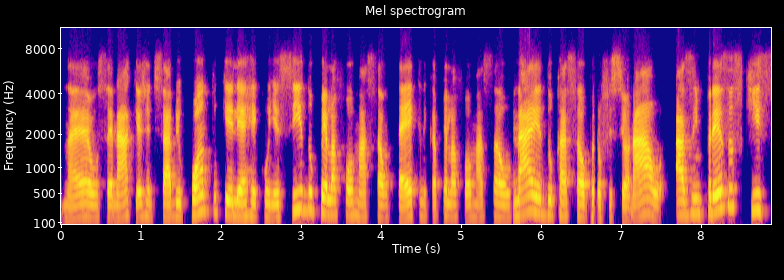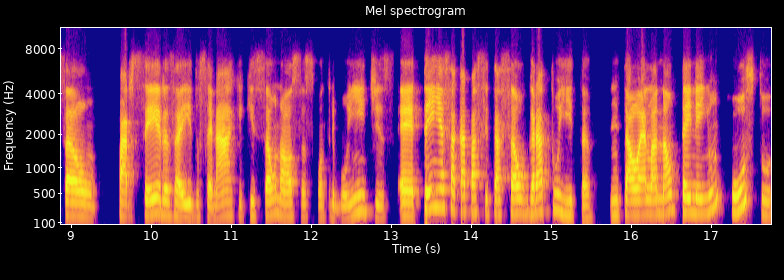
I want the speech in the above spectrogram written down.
né? O Senac, a gente sabe o quanto que ele é reconhecido pela formação técnica, pela formação na educação profissional. As empresas que são parceiras aí do Senac, que são nossas contribuintes, é, têm essa capacitação gratuita. Então, ela não tem nenhum custo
